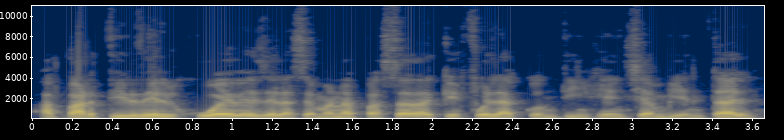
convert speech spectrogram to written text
a partir del jueves de la semana pasada, que fue la contingencia ambiental.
